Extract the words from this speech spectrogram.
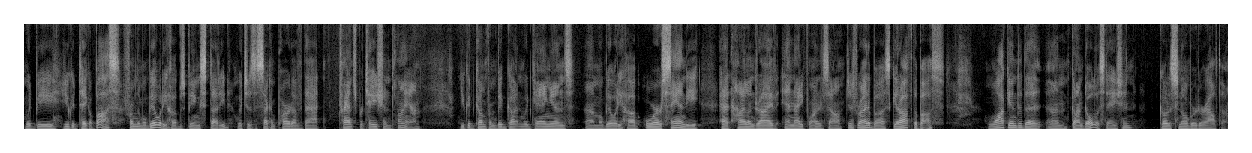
would be you could take a bus from the mobility hubs being studied, which is the second part of that transportation plan. You could come from Big Cottonwood Canyon's uh, mobility hub or Sandy at Highland Drive and 9400 South. Just ride a bus, get off the bus, walk into the um, gondola station, go to Snowbird or Alta.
